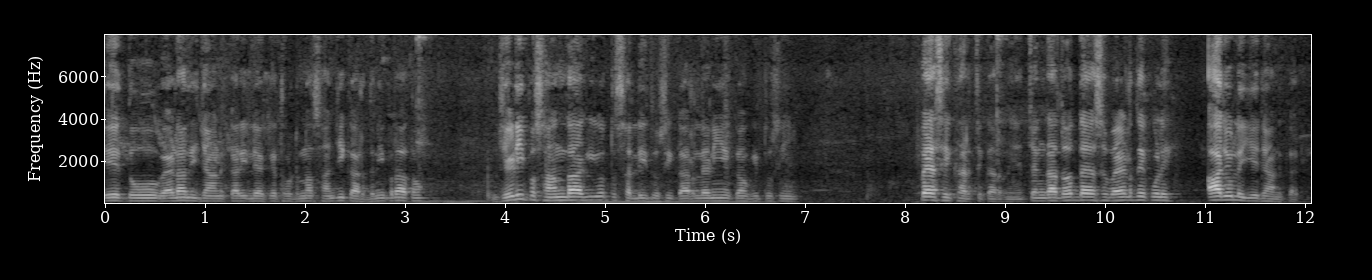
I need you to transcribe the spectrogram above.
ਇਹ ਦੋ ਵੈੜਾਂ ਦੀ ਜਾਣਕਾਰੀ ਲੈ ਕੇ ਤੁਹਾਡੇ ਨਾਲ ਸਾਂਝੀ ਕਰ ਦੇਣੀ ਭਰਾ ਤੋਂ। ਜਿਹੜੀ ਪਸੰਦ ਆ ਗਈ ਉਹ ਤਸੱਲੀ ਤੁਸੀਂ ਕਰ ਲੈਣੀ ਹੈ ਕਿਉਂਕਿ ਤੁਸੀਂ ਪੈਸੇ ਖਰਚ ਕਰਨੇ ਆ। ਚੰਗਾ ਦੁੱਧ ਹੈ ਇਸ ਵੈੜ ਦੇ ਕੋਲੇ। ਆਜੋ ਲਈਏ ਜਾਣਕਾਰੀ।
